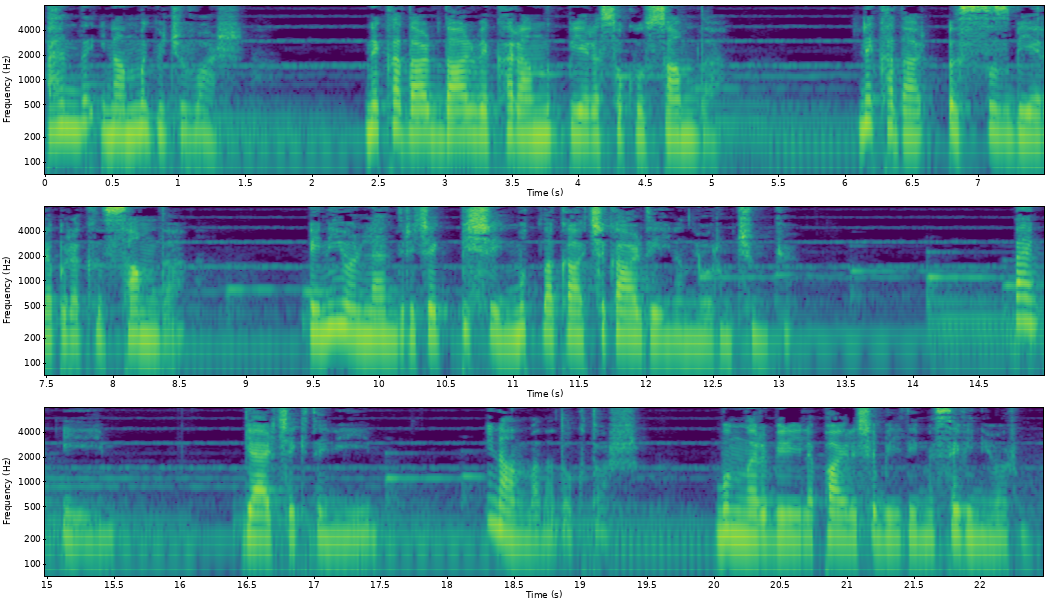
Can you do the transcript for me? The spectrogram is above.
Bende inanma gücü var. Ne kadar dar ve karanlık bir yere sokulsam da, ne kadar ıssız bir yere bırakılsam da, beni yönlendirecek bir şey mutlaka çıkar diye inanıyorum çünkü. Ben iyiyim. Gerçekten iyiyim. İnan bana doktor. Bunları biriyle paylaşabildiğime seviniyorum.''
